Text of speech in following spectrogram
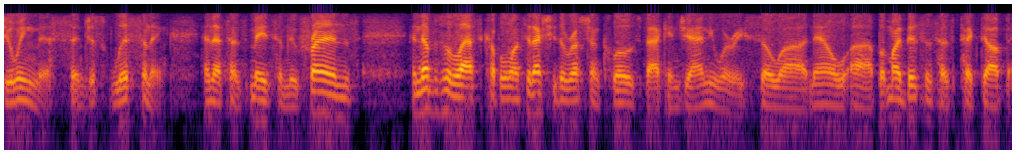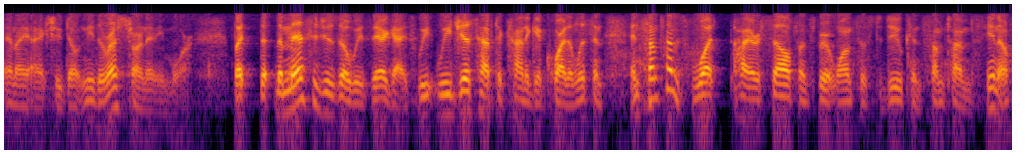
doing this and just listening. In that sense made some new friends. And up until the last couple of months, it actually the restaurant closed back in January. So uh now uh but my business has picked up and I actually don't need the restaurant anymore. But the, the message is always there, guys. We we just have to kind of get quiet and listen. And sometimes what higher self and spirit wants us to do can sometimes, you know,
